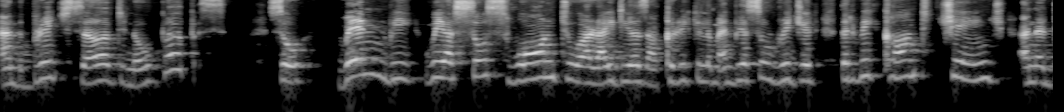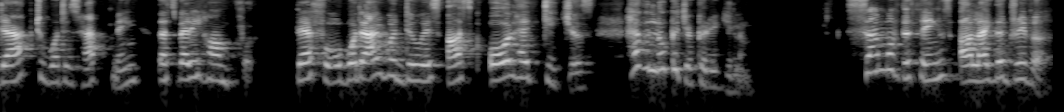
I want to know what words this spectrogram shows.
and the bridge served no purpose. So when we, we are so sworn to our ideas, our curriculum, and we are so rigid that we can't change and adapt to what is happening, that's very harmful. Therefore, what I would do is ask all head teachers, have a look at your curriculum. Some of the things are like the river.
